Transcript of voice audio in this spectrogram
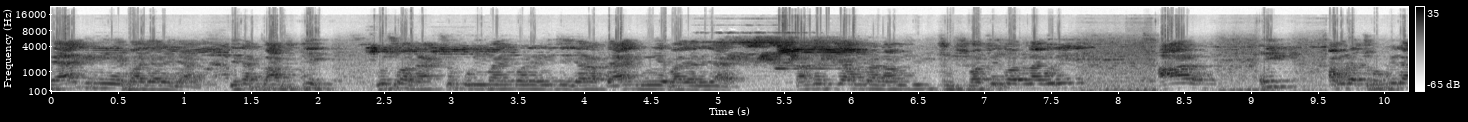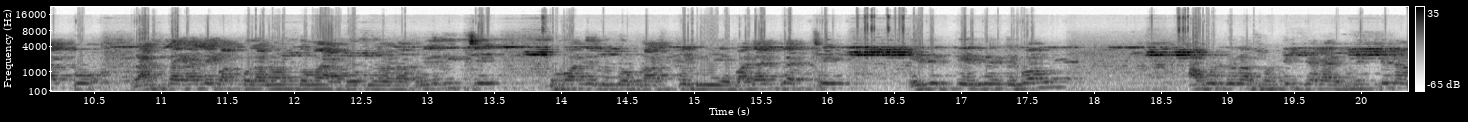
ব্যাগ নিয়ে বাজারে যায়। যেটা প্লাস্টিক দূষণ একশো কুড়ি মাইল করে নিচে যারা ব্যাগ নিয়ে বাজারে যায়, তাদেরকে আমরা নাম দিচ্ছি সচেতন নাগরিক। আর ঠিক আমরা ছবি রাখব, রাস্তাঘাটে বা খোলা নর্দমায় আবর্জনাটা ফেলে দিচ্ছে সমাজে দুটো প্লাস্টিক নিয়ে বাজার যাচ্ছে। এদেরকে এদের এবং আবর্জনা সঠিক জায়গায় ফেলছে না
